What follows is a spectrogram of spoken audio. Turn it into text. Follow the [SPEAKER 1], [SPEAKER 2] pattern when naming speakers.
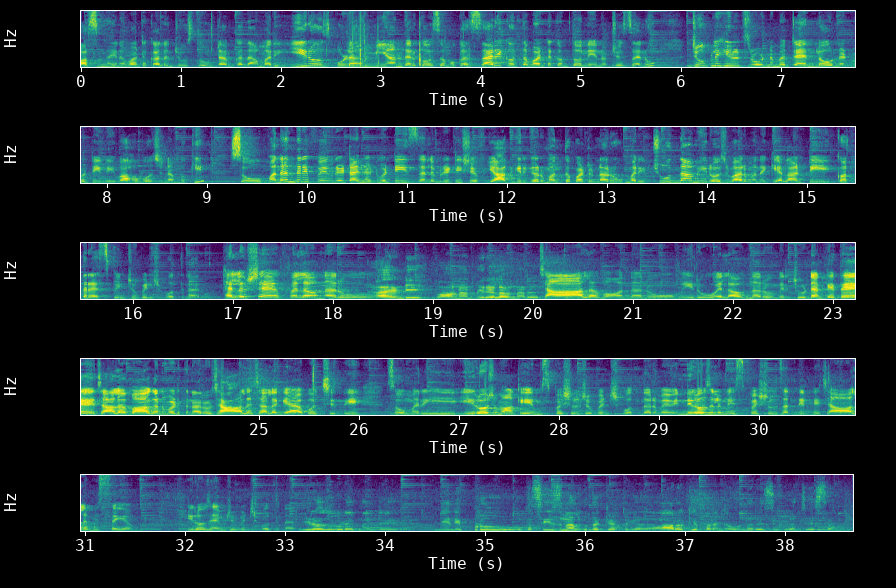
[SPEAKER 1] పసందైన వంటకాలను చూస్తూ ఉంటాం కదా. మరి ఈ రోజు కూడా మీ అందరి కోసం ఒక సరికొత్త వంటకంతో నేను వచ్చేసాను. జూబ్లీ హిల్స్ రోడ్ నెంబర్ టెన్లో ఉన్నటువంటి వివాహ భోజనంకి. సో మనందరి ఫేవరెట్ అయినటువంటి సెలబ్రిటీ షెఫ్ యాదగిరి గారు మనతో పాటు ఉన్నారు. మరి చూద్దాం ఈ రోజు వారు మనకి ఎలాంటి కొత్త రెసిపీని చూపించబోతున్నారు. హలో షెఫ్ ఎలా ఉన్నారు?
[SPEAKER 2] హాయ్ అండి బాగున్నాను. మీరు ఎలా ఉన్నారు?
[SPEAKER 1] చాలా బాగున్నాను. మీరు ఎలా ఉన్నారు? మీరు చూడడానికి అయితే చాలా బాగా కనబడుతున్నారు. చాలా చాలా గ్యాప్ వచ్చింది. సో మరి ఈ రోజు మాకు ఏం స్పెషల్ చూపించబోతున్నారు? మేము ఇన్ని రోజులు మీ స్పెషల్స్ అన్నింటినీ చాలా మిస్ అయ్యాం. ఈరోజు ఏం
[SPEAKER 2] చూపించిపోతున్నారు ఈరోజు కూడా ఏంటంటే నేను ఎప్పుడూ ఒక సీజనల్కు తగ్గట్టుగా ఆరోగ్యపరంగా ఉన్న రెసిపీలను చేస్తాను.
